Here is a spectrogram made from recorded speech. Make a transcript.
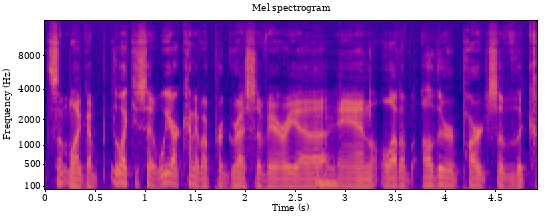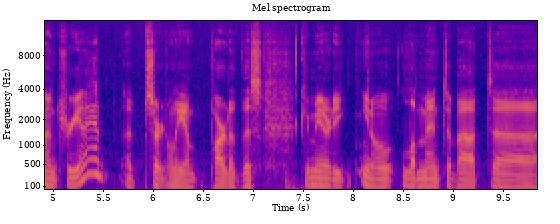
something like a like you said we are kind of a progressive area mm-hmm. and a lot of other parts of the country and uh, certainly a part of this community you know lament about uh,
